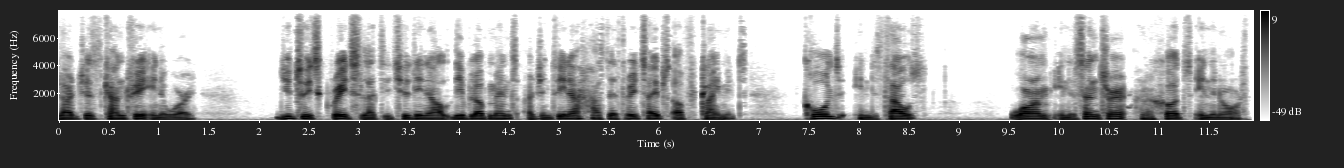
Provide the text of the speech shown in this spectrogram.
largest country in the world. Due to its great latitudinal development, Argentina has the three types of climate cold in the south, warm in the center, and hot in the north.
